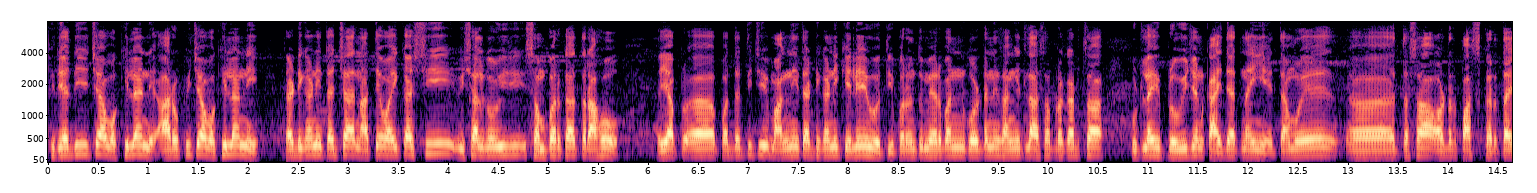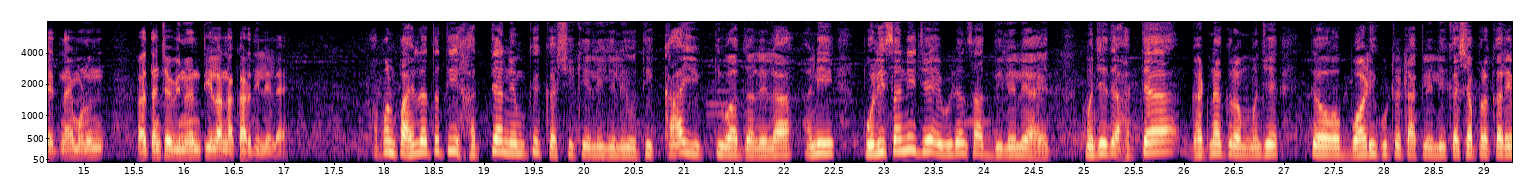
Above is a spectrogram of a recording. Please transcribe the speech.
फिर्यादीच्या वकिलांनी आरोपीच्या वकिलांनी त्या ठिकाणी त्याच्या नातेवाईकाशी विशाल गवळी संपर्कात राहो या प- पद्धतीची मागणी त्या ठिकाणी केलेली होती. परंतु मेहरबान कोर्टाने सांगितलं अशा प्रकारचा कुठलाही प्रोव्हिजन कायद्यात नाही आहे त्यामुळे तसा ऑर्डर पास करता येत नाही म्हणून त्यांच्या विनंतीला नकार दिलेला आहे. आपण पाहिलं तर ती हत्या नेमकी कशी केली गेली होती काय युक्तिवाद झालेला आणि पोलिसांनी जे एव्हिडन्स आज दिलेले आहेत म्हणजे ते हत्या घटनाक्रम म्हणजे बॉडी कुठे टाकलेली कशा प्रकारे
